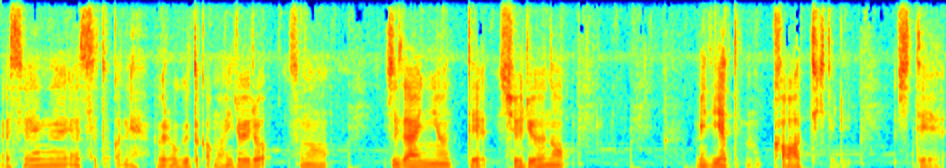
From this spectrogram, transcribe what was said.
SNS とかねブログとかまあいろいろその時代によって主流のメディアっていうのも変わってきてるして、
